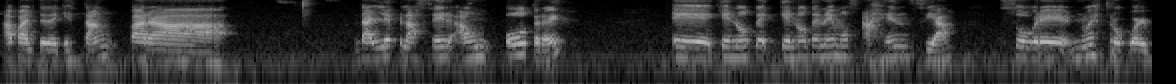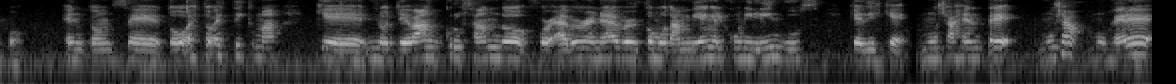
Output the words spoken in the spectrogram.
aparte de que están para darle placer a un otro, eh, que, no que no tenemos agencia sobre nuestro cuerpo. Entonces, todos estos estigmas que nos llevan cruzando forever and ever, como también el cunilingus, que dice que mucha gente, muchas mujeres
